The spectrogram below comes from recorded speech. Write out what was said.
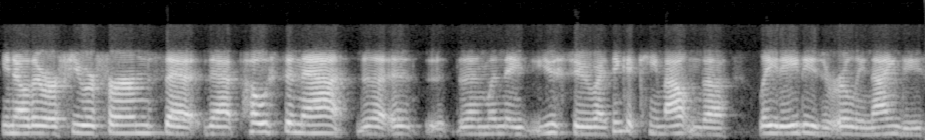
you know, there are fewer firms that, that post in that than when they used to. I think it came out in the late 80s or early 90s.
